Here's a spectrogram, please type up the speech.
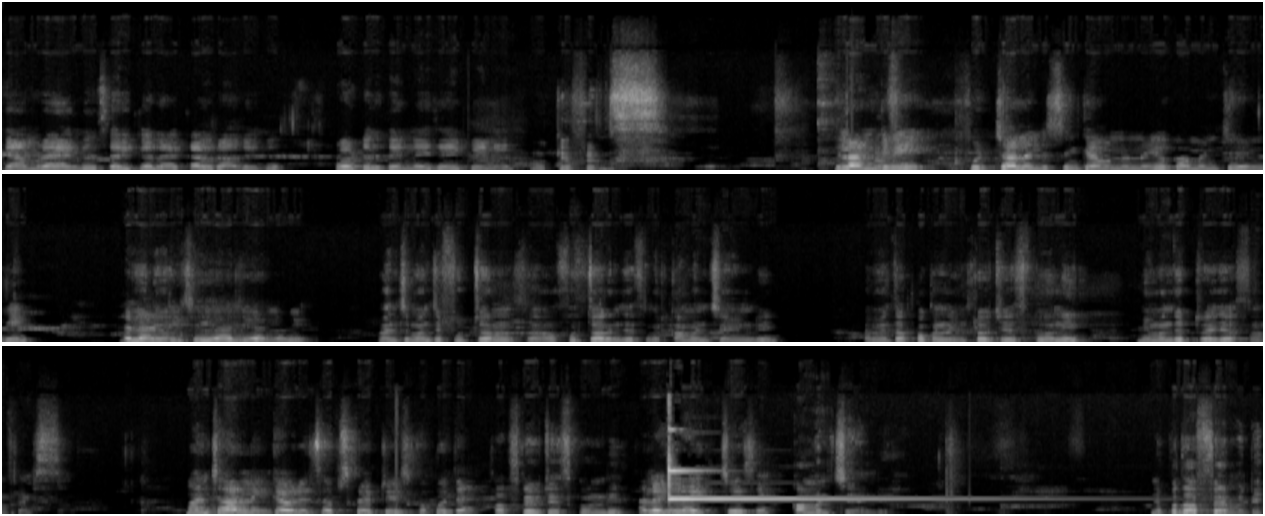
కెమెరా యాంగిల్ సరిగ్గా లేక రాలేదు. టోటల్ టెన్ అయితే అయిపోయినాయి. Okay friends. ఇలాంటివి ఫుడ్ ఛాలెంజెస్ ఇంకేమైనా ఉన్నాయో కామెంట్ చేయండి. ఎలాంటివి చేయాలి అన్నవి? మంచి మంచి ఫుడ్ ఛానల్స్ ఫుడ్ ఛాలెంజెస్ మీరు కామెంట్ చేయండి. అవి మేము తప్పకుండా ఇంట్లో చేసుకొని మీ ముందు ట్రై చేస్తాం ఫ్రెండ్స్. మన ఛానల్ ఇంకెవరైనా సబ్స్క్రైబ్ చేసుకోకపోతే సబ్స్క్రైబ్ చేసుకోండి. అలాగే లైక్ చేసి కామెంట్ చేయండి. నిపదా ఫ్యామిలీ.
